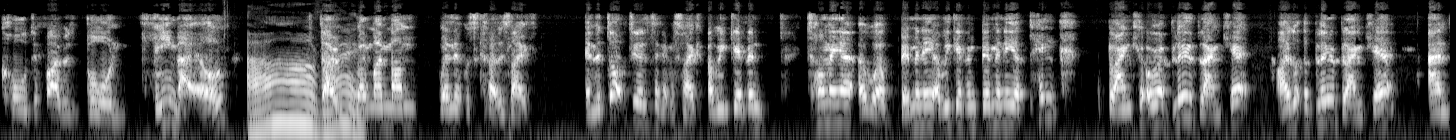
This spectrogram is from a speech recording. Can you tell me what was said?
called if I was born female. ah So right? when my mum, when it was, it was like in the doctors, and it was like, are we giving Tommy a well, Bimini? Are we giving Bimini a pink blanket or a blue blanket? I got the blue blanket, and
